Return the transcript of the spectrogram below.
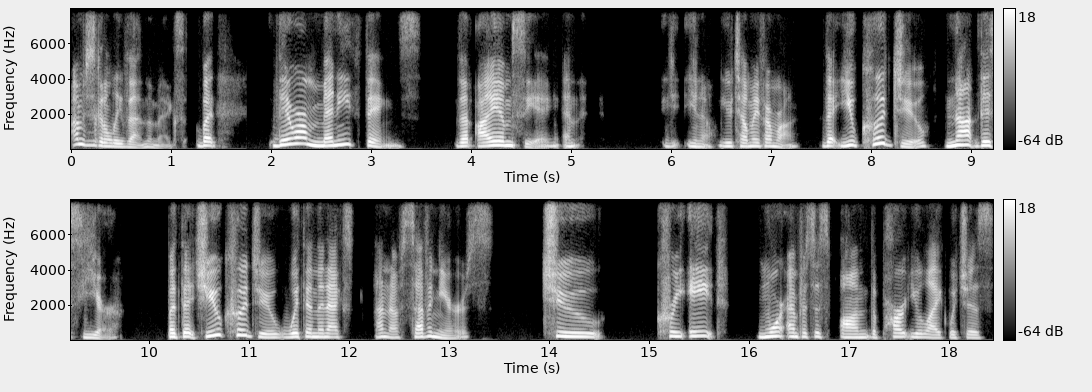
I'm just going to leave that in the mix. But there are many things that I am seeing, and you know, you tell me if I'm wrong, that you could do, not this year, but that you could do within the next, I don't know, seven years to create more emphasis on the part you like, which is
